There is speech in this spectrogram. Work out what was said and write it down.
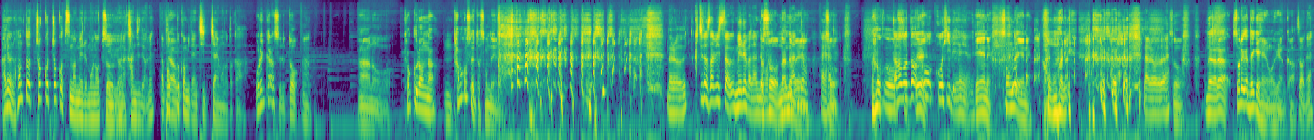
あれよね。ほんとちょこちょこつまめるものっていうような感じだよね。ポップコーンみたいなちっちゃいものとか。俺からするとうん。あの極論な、うん。タバコ吸えたらそんでええ なるほどね。口の寂しさを埋めれば何でも。そう何でもええねん。はいはい。そう。タバコをタバコとコーコーヒーでええんやね。ええねん。そんでええねん。ほんまに。なるほどね。そう。だからそれができへんわけやんか。そうね。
